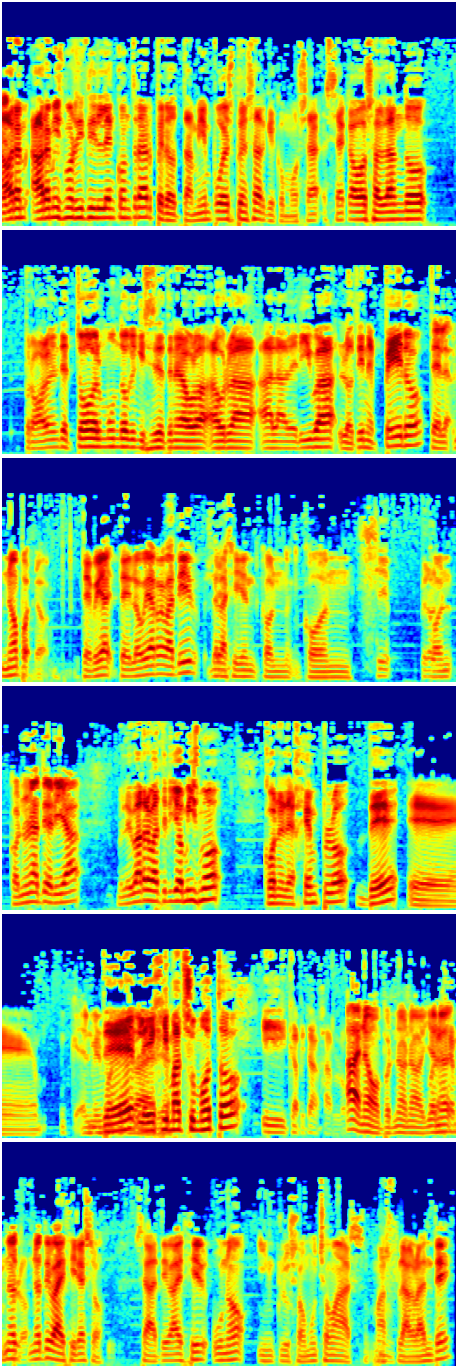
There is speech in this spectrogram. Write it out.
ahora, ahora mismo es difícil de encontrar, pero también puedes pensar que como se ha, se ha acabado saldando, probablemente todo el mundo que quisiese tener ahora, a la deriva lo tiene, pero... Te lo, no, no, te, voy a- te lo voy a rebatir de la siguiente, con, con, pero con, con una teoría me lo iba a rebatir yo mismo con el ejemplo de, eh, el mismo que de Leiji. Matsumoto y Capitán Harlock. Ah, no, pues no, no, yo no, no, no te iba a decir eso. O sea, te iba a decir uno incluso mucho más, Mm. más flagrante,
